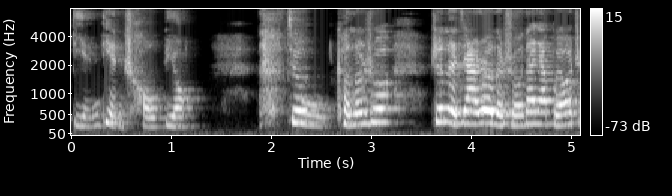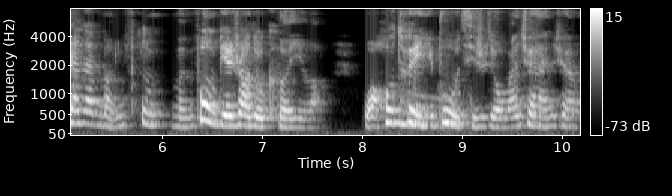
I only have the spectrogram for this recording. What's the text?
点点超标，就可能说真的加热的时候，大家不要站在门缝门缝边上就可以了。往后退一步，其实就完全安全了。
